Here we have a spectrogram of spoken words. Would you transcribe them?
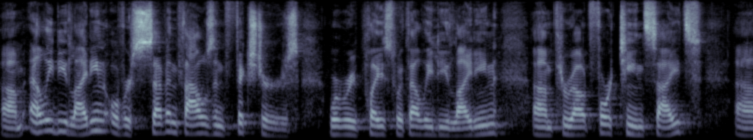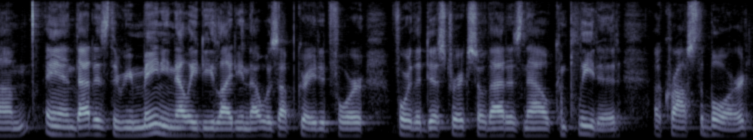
Um, LED lighting, over 7,000 fixtures were replaced with LED lighting um, throughout 14 sites. Um, and that is the remaining LED lighting that was upgraded for, for the district. So that is now completed across the board.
